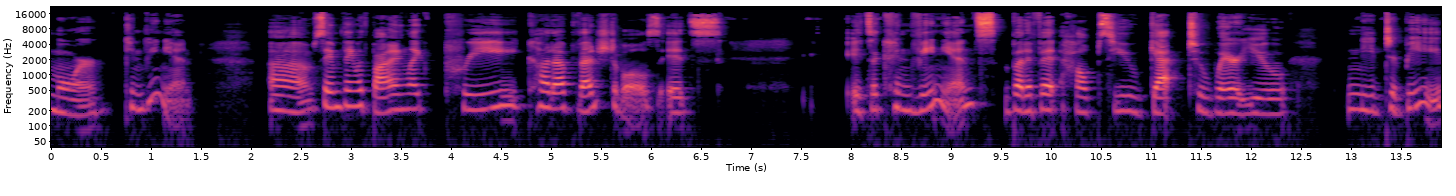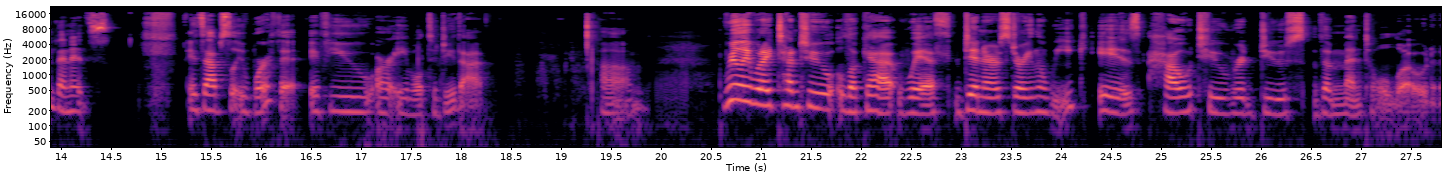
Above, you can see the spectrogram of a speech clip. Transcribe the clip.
more convenient. Um, same thing with buying like pre-cut up vegetables. It's it's a convenience, but if it helps you get to where you need to be, then it's it's absolutely worth it if you are able to do that. Um, really, what I tend to look at with dinners during the week is how to reduce the mental load,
